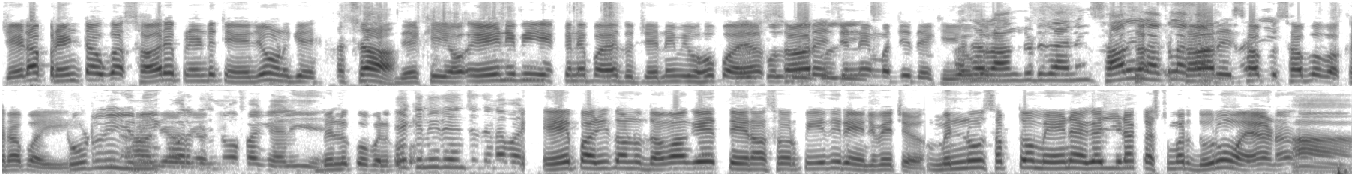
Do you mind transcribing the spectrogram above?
ਜਿਹੜਾ ਪ੍ਰਿੰਟ ਆਊਗਾ ਸਾਰੇ ਪ੍ਰਿੰਟ ਚੇਂਜ ਹੋਣਗੇ। ਅੱਛਾ। ਦੇਖਿਓ ਇਹ ਨਹੀਂ ਵੀ ਇੱਕ ਨੇ ਪਾਇਆ ਦੂਜੇ ਨੇ ਵੀ ਉਹ ਪਾਇਆ ਬਿਲਕੁਲ, ਸਾਰੇ ਬਿਲਕੁਲ ਜੀ। ਜਿੰਨੇ ਮਰਜ਼ੀ ਦੇਖਿਓ ਅੱਛਾ ਰੰਗ ਡਿਜ਼ਾਈਨਿੰਗ ਸਾਰੇ ਅਲੱਗ ਅਲੱਗ ਸਾਰੇ ਸਭ ਸਭ ਵੱਖਰਾ ਭਾਈ। ਟੋਟਲੀ ਯੂਨੀਕ ਹਾਂਜੀ, ਵਰਕ ਹਾਂਜੀ। ਜਿਹਨੂੰ ਆਪਾਂ ਕਹਿ ਲਈਏ। ਬਿਲਕੁਲ ਇਹ ਬਿਲਕੁਲ ਕਿੰਨੀ ਰੇਂਜ ਚ ਦੇਣਾ ਭਾਈ? ਇਹ ਭਾਜੀ ਤੁਹਾਨੂੰ ਦਵਾਂਗੇ 1300 ਰੁਪਏ ਦੀ ਰੇਂਜ ਵਿੱਚ। ਮੈਨੂੰ ਸਭ ਤੋਂ ਮੇਨ ਹੈਗਾ ਜਿਹੜਾ ਕਸਟਮਰ ਦੂਰੋਂ ਆਇਆ ਨਾ। ਹਾਂ।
